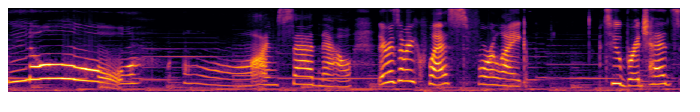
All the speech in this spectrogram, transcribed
No. Oh, I'm sad now. There was a request for like two bridgeheads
